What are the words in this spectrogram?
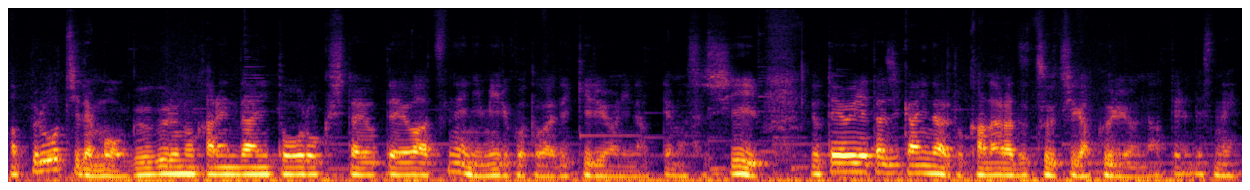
Apple Watch でも Google のカレンダーに登録した予定は常に見ることができるようになってますし予定を入れた時間になると必ず通知が来るようになってるんですね。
